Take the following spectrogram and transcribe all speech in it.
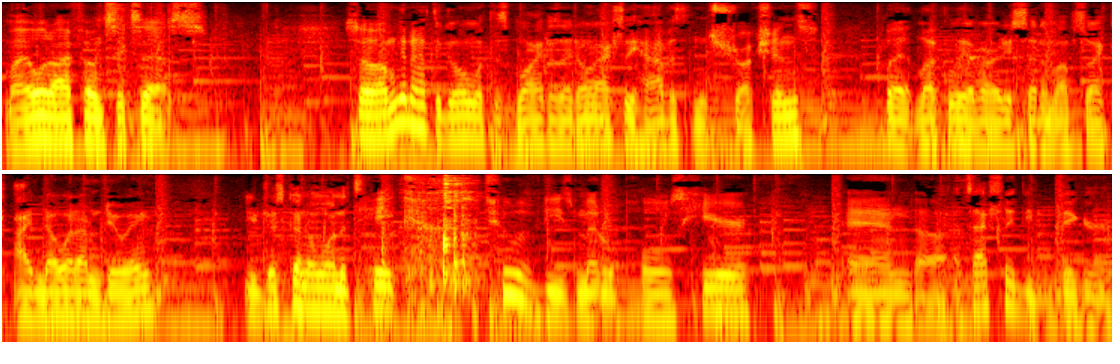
my old iPhone 6S. So I'm gonna have to go in with this blind because I don't actually have its instructions, but luckily I've already set them up so like I know what I'm doing. You're just gonna wanna take two of these metal poles here and uh, it's actually the bigger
